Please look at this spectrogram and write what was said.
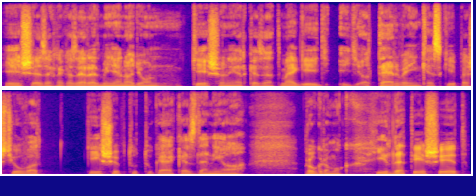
és ezeknek az eredménye nagyon későn érkezett meg, így, így a terveinkhez képest jóval később tudtuk elkezdeni a programok hirdetését,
